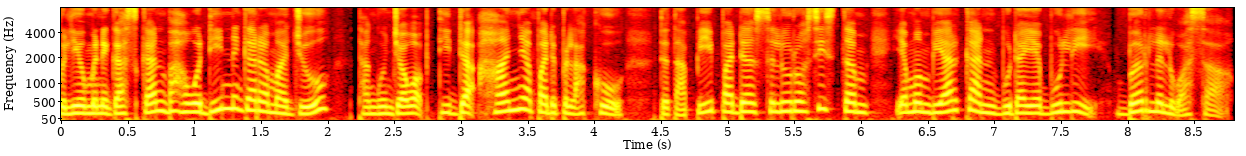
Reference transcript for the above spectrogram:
Beliau menegaskan bahawa di negara maju, tanggungjawab tidak hanya pada pelaku tetapi pada seluruh sistem yang membiarkan budaya buli berleluasa.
